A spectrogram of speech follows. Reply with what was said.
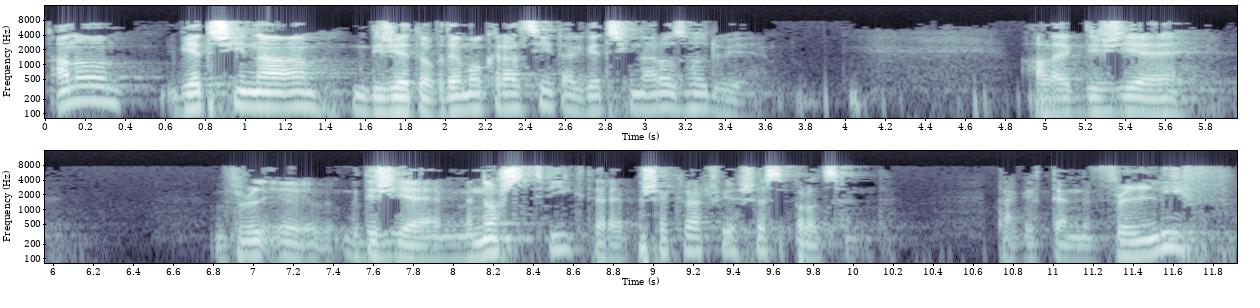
Ano, většina, když je to v demokracii, tak většina rozhoduje. Ale když je, když je množství, které překračuje 6%, tak ten vliv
